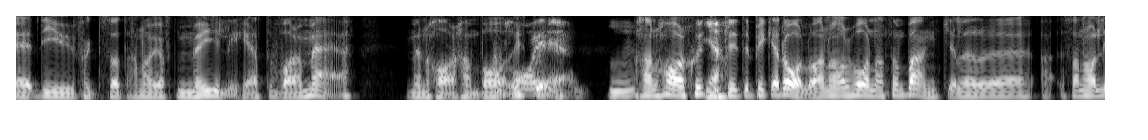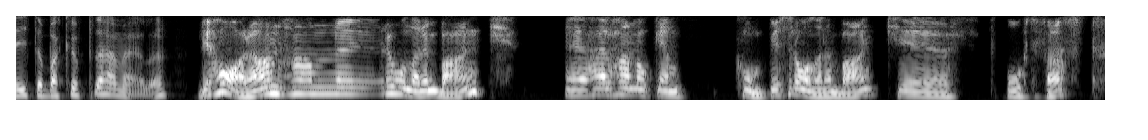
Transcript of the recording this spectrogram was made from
Eh, det är ju faktiskt så att han har ju haft möjlighet att vara med, men har han varit har ju det? det. Mm. Han har skjutit Ja. lite pickadoll och han har rånat en bank, eller, eh, så han har lite att backa upp det här med eller? Det har han. Han eh, rånade en bank. Eh, han och en kompis rånade en bank. Eh, åkte fast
